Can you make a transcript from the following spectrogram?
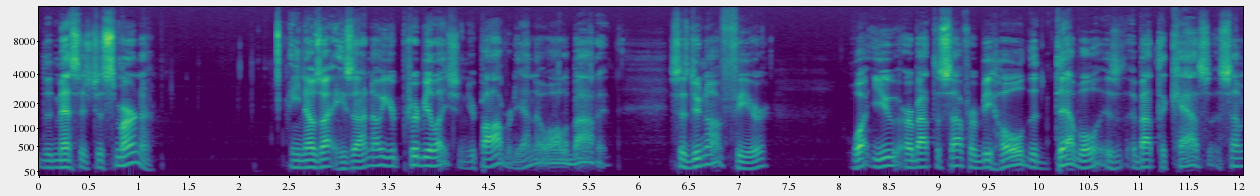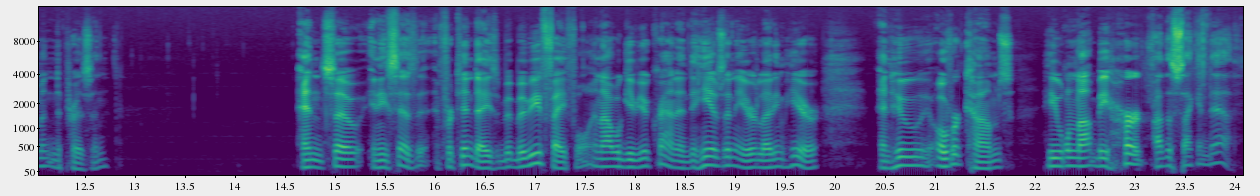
the message to Smyrna, he knows, he said, I know your tribulation, your poverty. I know all about it. He says, Do not fear what you are about to suffer. Behold, the devil is about to cast some into prison. And so, and he says, for 10 days, but be faithful, and I will give you a crown. And he has an ear, let him hear. And who overcomes, he will not be hurt by the second death.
